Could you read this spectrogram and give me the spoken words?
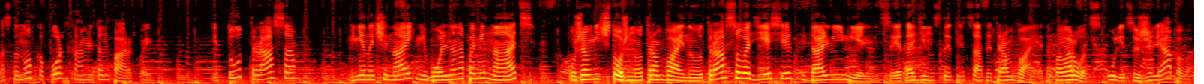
остановка Форт Хамильтон Парквей. И тут трасса мне начинает невольно напоминать уже уничтоженную трамвайную трассу в Одессе Дальние Мельницы. Это 11-30 трамвай. Это поворот с улицы Желябова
